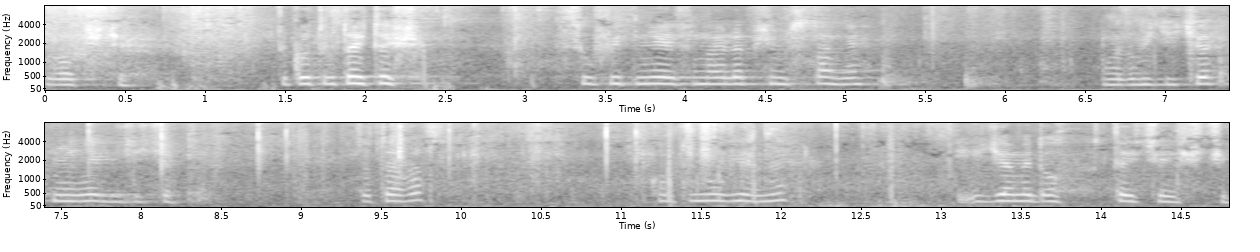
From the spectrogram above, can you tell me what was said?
Zobaczcie. Tylko tutaj też sufit nie jest w najlepszym stanie. Jak widzicie? Nie, nie widzicie. To teraz kontynuujemy i idziemy do tej części.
